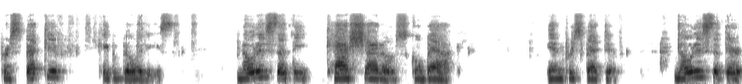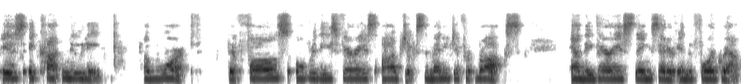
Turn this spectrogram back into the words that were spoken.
perspective capabilities. Notice that the cast shadows go back in perspective. Notice that there is a continuity of warmth that falls over these various objects, the many different rocks and the various things that are in the foreground.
